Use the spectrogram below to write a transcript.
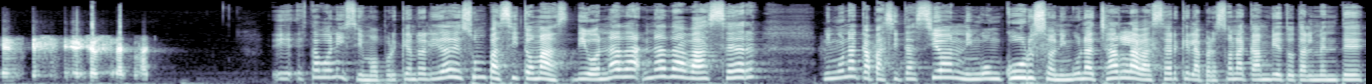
empiece la temática. Eh, está buenísimo, porque en realidad es un pasito más. Digo, nada, nada va a ser Ninguna capacitación, ningún curso, ninguna charla va a hacer que la persona cambie totalmente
